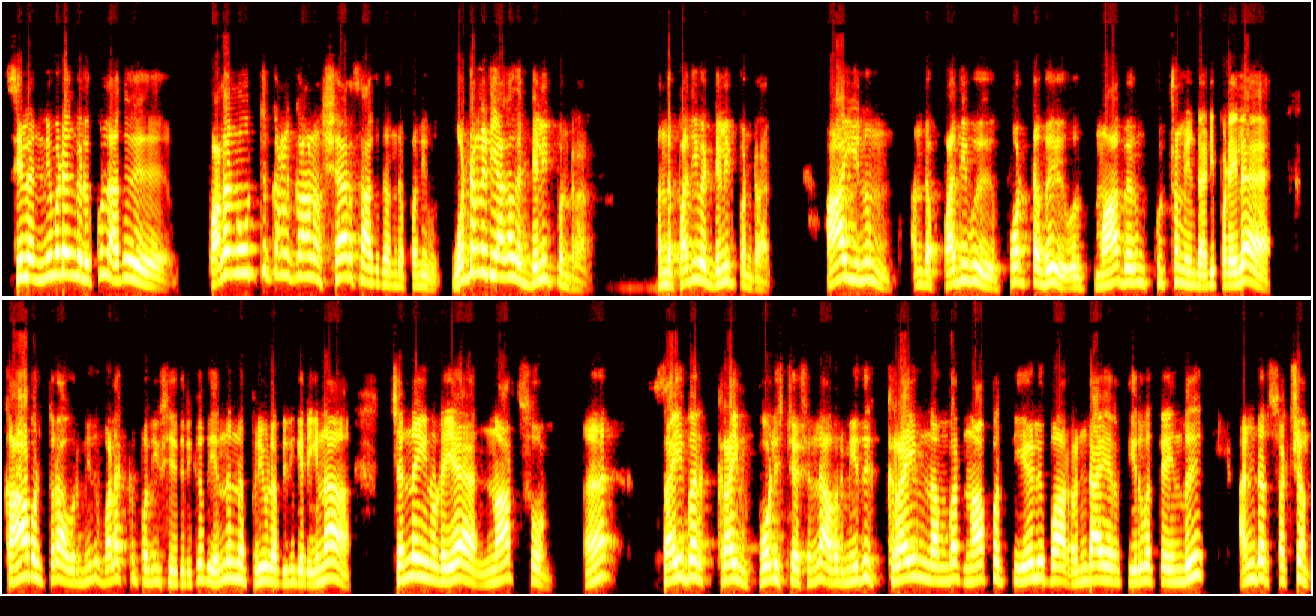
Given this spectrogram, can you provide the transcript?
சில நிமிடங்களுக்குள் அது பல நூற்றுக்கணக்கான ஷேர்ஸ் ஆகுது அந்த பதிவு. உடனடியாக அதை டெலிட் பண்றாரு. அந்த பதிவை டெலிட் பண்றார். ஆயினும் அந்த பதிவு போட்டது ஒரு மாபெரும் குற்றம் என்ற அடிப்படையில காவல்துறை அவர் மீது வழக்கு பதிவு செய்திருக்கிறது. என்னென்ன பிரிவில் அப்படின்னு கேட்டீங்கன்னா சென்னையினுடைய north zone cyber crime police ஸ்டேஷன்ல அவர் மீது கிரைம் நம்பர் நாற்பத்தி ஏழு பார் ரெண்டாயிரத்தி இருபத்தி ஐந்து under section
